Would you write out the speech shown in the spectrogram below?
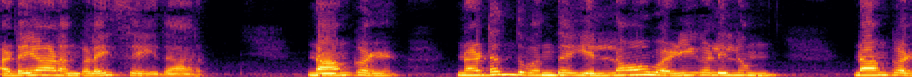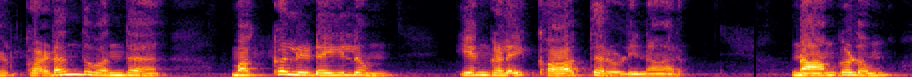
அடையாளங்களை செய்தார். நாங்கள் நடந்து வந்த எல்லா வழிகளிலும் நாங்கள் கடந்து வந்த மக்களிடையிலும் எங்களை காத்தருளினார். நாங்களும்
